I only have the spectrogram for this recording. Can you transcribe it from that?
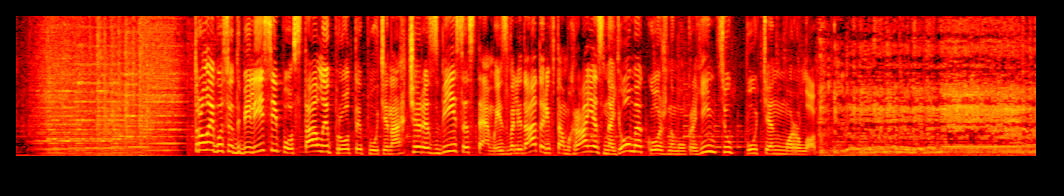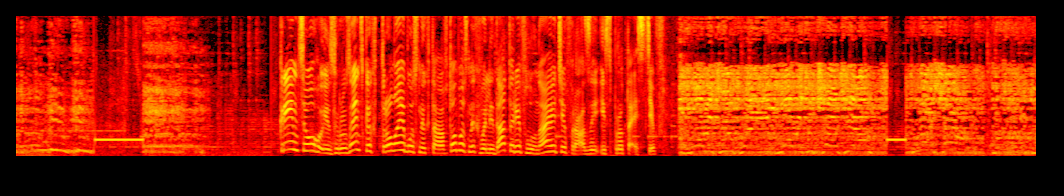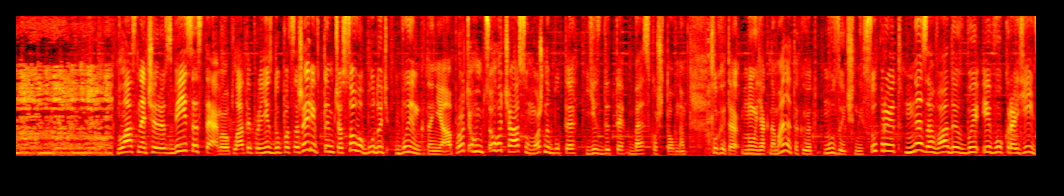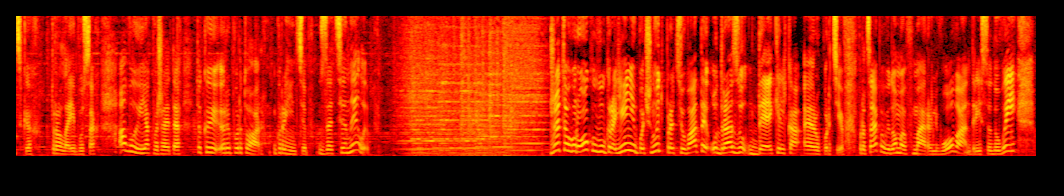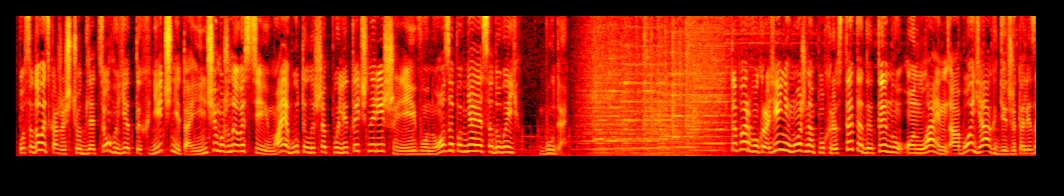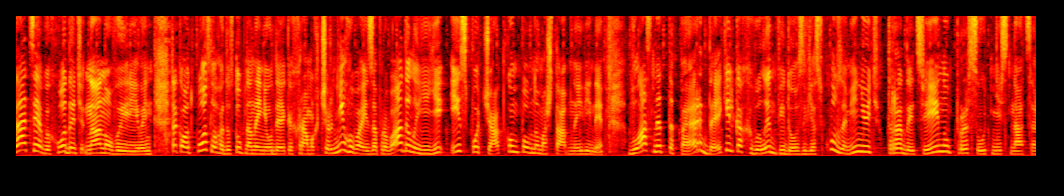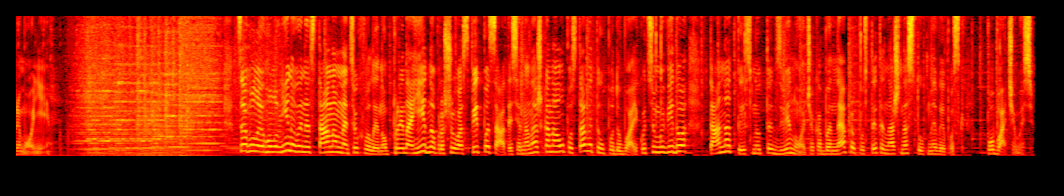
Тролейбуси Тбілісі постали проти Путіна. Через збій системи із валідаторів там грає знайоме кожному українцю Путін Морло. Крім цього, із грузинських тролейбусних та автобусних валідаторів лунають і фрази із протестів. Власне, через збій системи оплати проїзду пасажирів тимчасово будуть вимкнені. А протягом цього часу можна буде їздити безкоштовно. Слухайте, ну як на мене, такий от музичний супровід не завадив би і в українських тролейбусах. А ви як вважаєте, такий репертуар українців зацінили б? Вже цього року в Україні почнуть працювати одразу декілька аеропортів. Про це повідомив мер Львова Андрій Садовий. Посадовець каже, що для цього є технічні та інші можливості, і має бути лише політичне рішення, і воно запевняє садовий буде. Тепер в Україні можна похрестити дитину онлайн або як діджиталізація виходить на новий рівень. Така от послуга доступна нині у деяких храмах Чернігова і запровадили її із початком повномасштабної війни. Власне, тепер декілька хвилин відеозв'язку замінюють традиційну присутність на церемонії. Це були головні новини станом на цю хвилину. Принагідно прошу вас підписатися на наш канал, поставити уподобайку цьому відео та натиснути дзвіночок, аби не пропустити наш наступний випуск. Побачимось!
